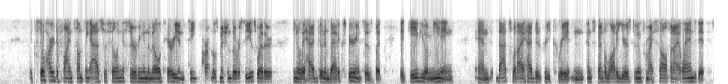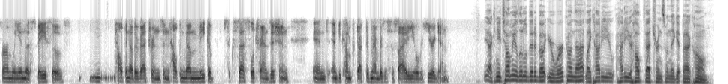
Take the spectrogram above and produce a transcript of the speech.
It's so hard to find something as fulfilling as serving in the military and taking part in those missions overseas, whether you know they had good and bad experiences, but it gave you a meaning. And that's what I had to recreate and, and spent a lot of years doing for myself. And I landed it firmly in the space of helping other veterans and helping them make a successful transition and, and become productive members of society over here again. Yeah, can you tell me a little bit about your work on that? Like, how do you how do you help veterans when they get back home?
